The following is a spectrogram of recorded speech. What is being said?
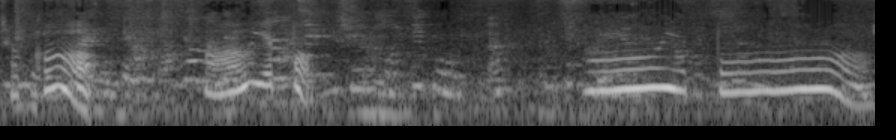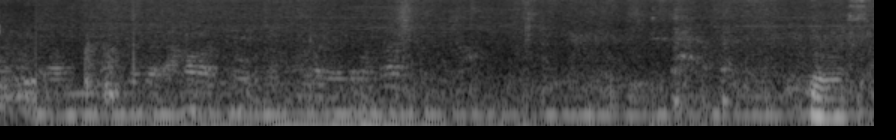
저거. 아우, 예뻐. 아우, 예뻐. 누웠어.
